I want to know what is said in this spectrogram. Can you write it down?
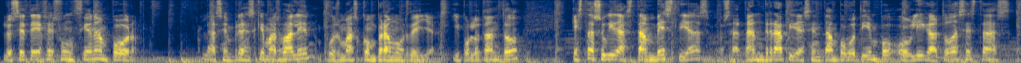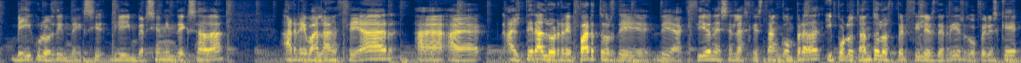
Los ETFs funcionan por las empresas que más valen, pues más compramos de ellas. Y por lo tanto, estas subidas tan bestias, o sea, tan rápidas en tan poco tiempo, obliga a todas estas vehículos de, inversión indexada a rebalancear, altera los repartos de, de acciones en las que están compradas y por lo tanto los perfiles de riesgo. Pero es que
